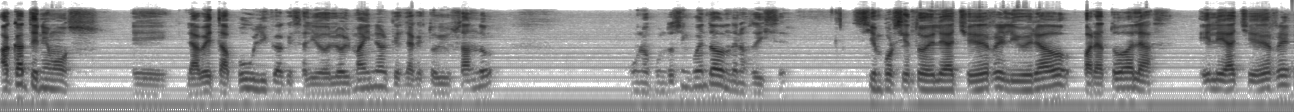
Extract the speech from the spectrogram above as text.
acá tenemos eh, la beta pública que salió del Miner que es la que estoy usando 1.50 donde nos dice 100% LHR liberado para todas las LHR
